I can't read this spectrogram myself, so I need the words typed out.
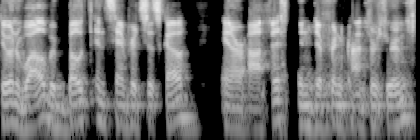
Doing well. We're both in San Francisco in our office in different conference rooms.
